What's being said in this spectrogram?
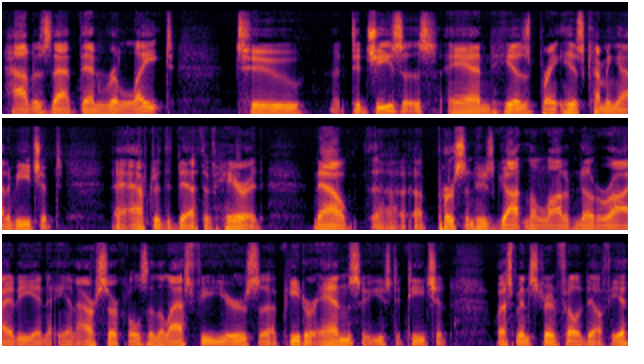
how does that then relate to to Jesus and his bring, his coming out of Egypt after the death of Herod? Now, uh, a person who's gotten a lot of notoriety in, in our circles in the last few years, uh, Peter Enns, who used to teach at Westminster in Philadelphia,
